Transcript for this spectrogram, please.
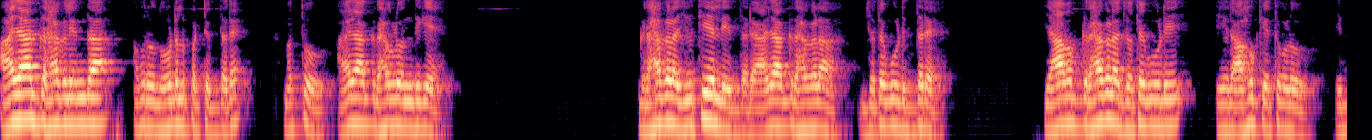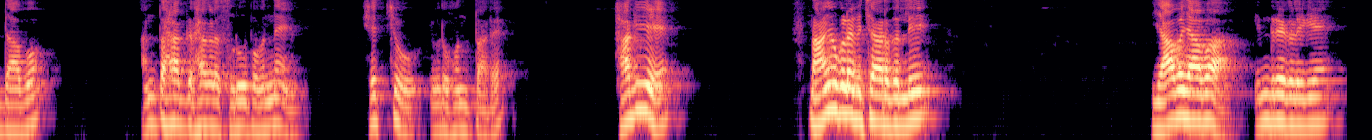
ಆಯಾ ಗ್ರಹಗಳಿಂದ ಅವರು ನೋಡಲ್ಪಟ್ಟಿದ್ದರೆ ಮತ್ತು ಆಯಾ ಗ್ರಹಗಳೊಂದಿಗೆ ಗ್ರಹಗಳ ಯುತಿಯಲ್ಲಿ ಇದ್ದರೆ, ಆಯಾ ಗ್ರಹಗಳ ಜೊತೆಗೂಡಿದ್ದರೆ ಯಾವ ಗ್ರಹಗಳ ಜೊತೆಗೂಡಿ ಈ ರಾಹುಕೇತುಗಳು ಇದ್ದಾವೋ ಅಂತಹ ಗ್ರಹಗಳ ಸ್ವರೂಪವನ್ನೇ ಹೆಚ್ಚು ಇವರು ಹೊಂದ್ತಾರೆ. ಹಾಗೆಯೇ ಸ್ನಾಯುಗಳ ವಿಚಾರದಲ್ಲಿ ಯಾವ ಯಾವ ಇಂದ್ರಿಯಗಳಿಗೆ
